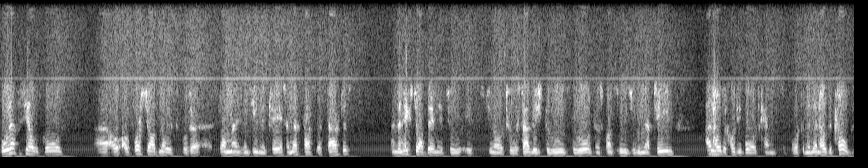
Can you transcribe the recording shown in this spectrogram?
But we'll have to see how it goes. Uh, our, our, first job now is to put a strong management team in place, and that process has started. And the next job then is to, is, you know, to establish the rules, the roles and responsibilities within that team, and how the county board can support them, and then how the clubs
